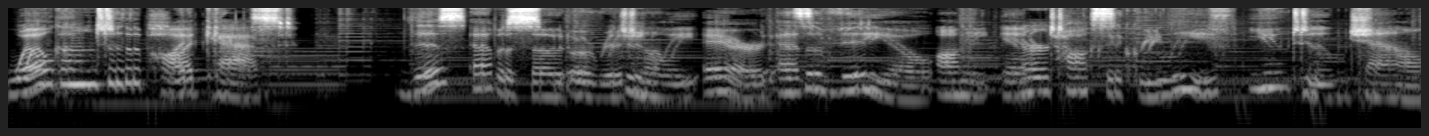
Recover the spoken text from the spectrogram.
Welcome to the podcast. This episode originally aired as a video on the Inner Toxic Relief YouTube channel.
